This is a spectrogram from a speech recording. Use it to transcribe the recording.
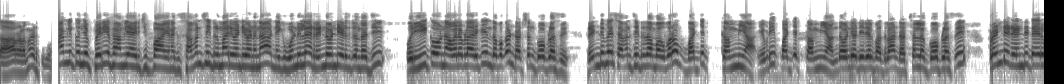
தாராளமாக எடுத்துக்கோங்க ஃபேமிலி கொஞ்சம் பெரிய ஃபேமிலி ஆயிடுச்சுப்பா எனக்கு செவன் சீட்டர் மாதிரி வண்டி வேணும்னா இன்னைக்கு ஒண்ணு இல்லை ரெண்டு வண்டி எடுத்துட்டு வந்தாச்சு. ஒரு ஈகோ ஒன்று அவைலபிளாக இருக்கு. இந்த பக்கம் டட்சன் கோ பிளஸ் ரெண்டுமே செவன் சீட்டர் தான் பார்க்க போகிறோம் பட்ஜெட் கம்மியா. எப்படி? பட்ஜெட் கம்மியா. அந்த வண்டியோட டீடைல் பார்த்துலாம். டட்சன்ல கோ பிளஸ் ஃப்ரண்ட் ரெண்டு டயர்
